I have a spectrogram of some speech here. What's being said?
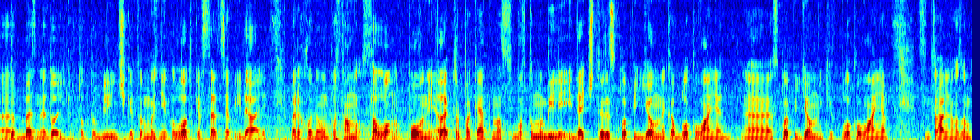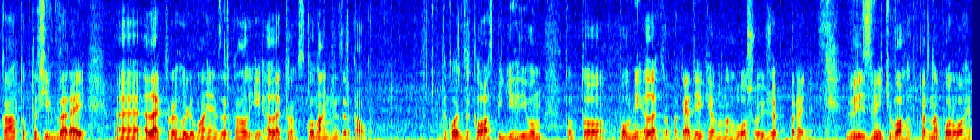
Е, Без недоліків, тобто блінчики, тормозні колодки, все це в ідеалі. Переходимо по стану салону. Повний електропакет у нас в автомобілі йде 4 склопідйомника, блокування е, склопідйомників, блокування центрального замка, тобто всіх дверей, е, електрорегулювання дзеркал і електроскладання дзеркал. Також дзеркала з підігрівом, тобто повний електропакет, як я вам наголошую вже попередньо. Зверніть увагу тепер на пороги,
